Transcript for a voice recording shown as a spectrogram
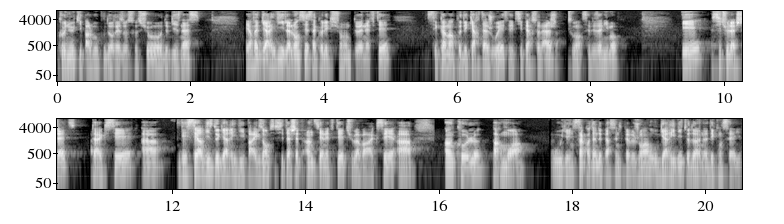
connu, qui parle beaucoup de réseaux sociaux, de business. Et en fait, Gary Vee, il a lancé sa collection de NFT. C'est comme un peu des cartes à jouer, c'est des petits personnages. Souvent, c'est des animaux. Et si tu l'achètes, tu as accès à des services de Gary Vee. Par exemple, si tu achètes un de ces NFT, tu vas avoir accès à un call par mois où il y a une cinquantaine de personnes qui peuvent joindre, où Gary Vee te donne des conseils.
